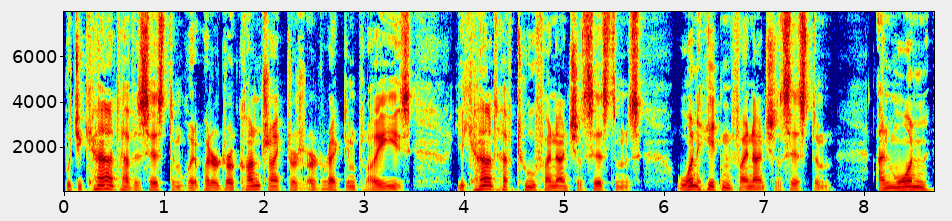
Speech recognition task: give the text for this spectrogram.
But you can't have a system, whether they're contractors or direct employees, you can't have two financial systems, one hidden financial system and one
